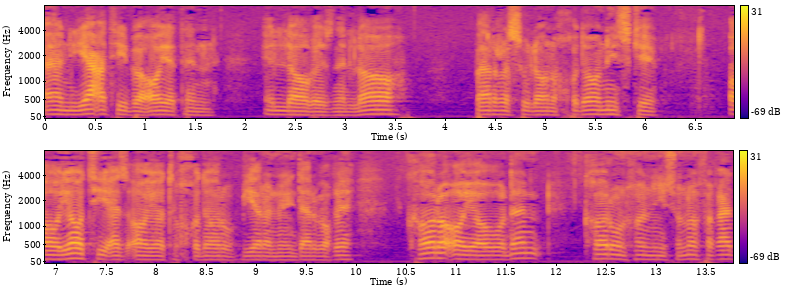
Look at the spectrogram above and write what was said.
ان یعتی به آیت الا باذن الله. بر رسولان خدا نیست که آیاتی از آیات خدا رو بیارن. یعنی در واقع کار آیه آوردن کار اونها نیست. اونها فقط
